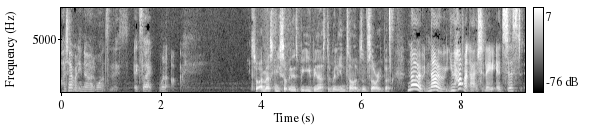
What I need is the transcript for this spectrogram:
I don't really know how to answer this. It's like when I, so I'm asking you something that's been you've been asked a million times. I'm sorry, but No, no, you haven't actually. It's just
